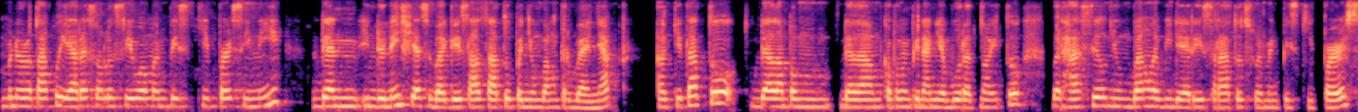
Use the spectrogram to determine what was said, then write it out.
menurut aku ya resolusi Women Peacekeepers ini dan Indonesia sebagai salah satu penyumbang terbanyak kita tuh dalam pem, dalam kepemimpinannya Bu Retno itu berhasil nyumbang lebih dari 100 women peacekeepers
